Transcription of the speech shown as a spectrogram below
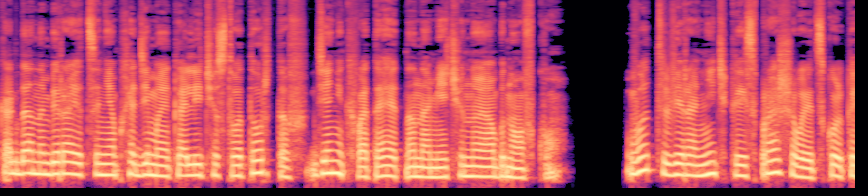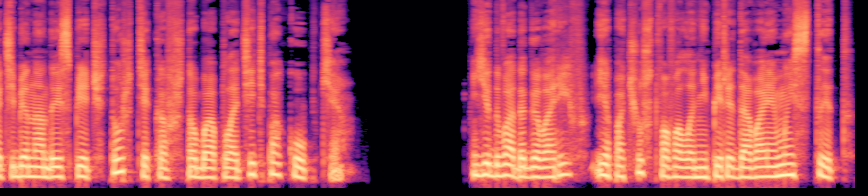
Когда набирается необходимое количество тортов, денег хватает на намеченную обновку. Вот Вероничка и спрашивает, сколько тебе надо испечь тортиков, чтобы оплатить покупки. Едва договорив, я почувствовала непередаваемый стыд.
